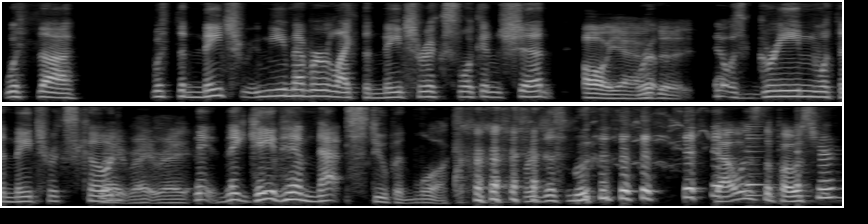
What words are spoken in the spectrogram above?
with the with the matrix. You remember like the Matrix looking shit? Oh yeah Where- the, It was green with the Matrix code. right right right They they gave him that stupid look for this movie. that was the poster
